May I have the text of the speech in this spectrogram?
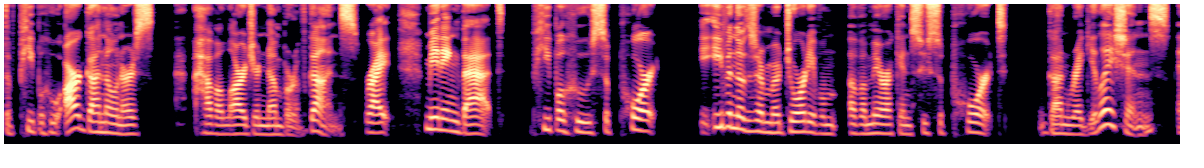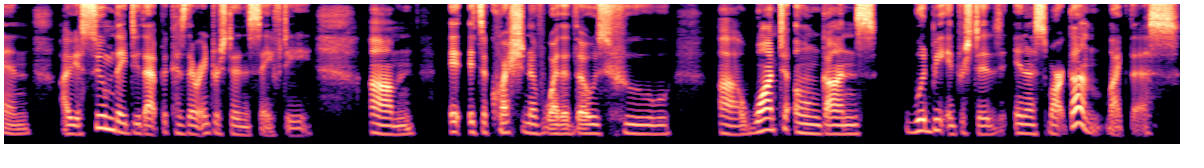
the people who are gun owners have a larger number of guns, right? Meaning that people who support, even though there's a majority of, of Americans who support gun regulations, and I assume they do that because they're interested in safety, um, it, it's a question of whether those who uh, want to own guns would be interested in a smart gun like this.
